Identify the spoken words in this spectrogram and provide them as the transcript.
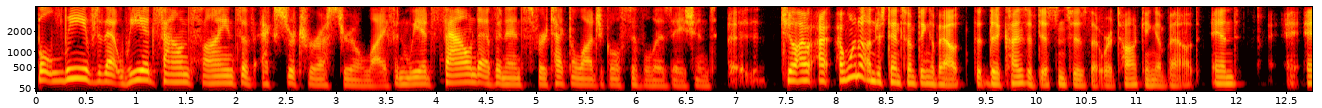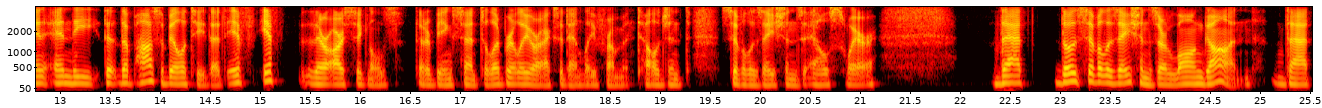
believed that we had found signs of extraterrestrial life and we had found evidence for technological civilizations. Uh, Jill, I, I, want to understand something about the, the, kinds of distances that we're talking about and and and the, the, the possibility that if if there are signals that are being sent deliberately or accidentally from intelligent civilizations elsewhere, that those civilizations are long gone. That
